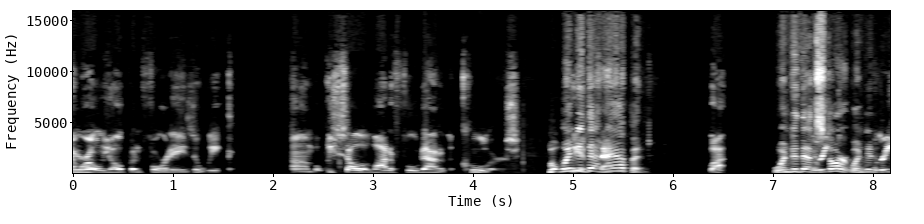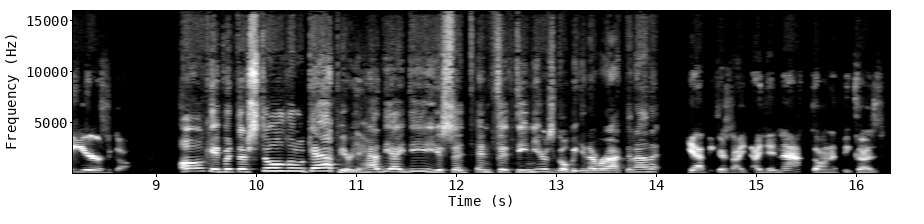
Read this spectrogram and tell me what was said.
And we're only open four days a week. Um, but we sell a lot of food out of the coolers. But when We did that that- happen? What? When did that Three- start? When did Three years ago. Oh, okay, but there's still a little gap here. You had the idea you said 10, 15 years ago, but you never acted on it? Yeah, because I, I didn't act on it because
